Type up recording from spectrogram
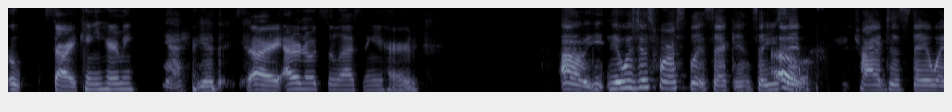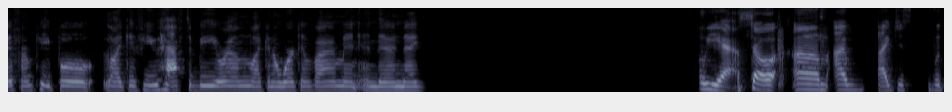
Oh, sorry. Can you hear me? Yeah, yeah. Sorry, I don't know what's the last thing you heard. Oh, it was just for a split second. So you oh. said tried to stay away from people, like if you have to be around like in a work environment and they're negative Oh yeah. So um I I just would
